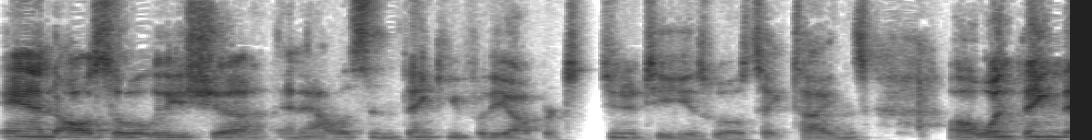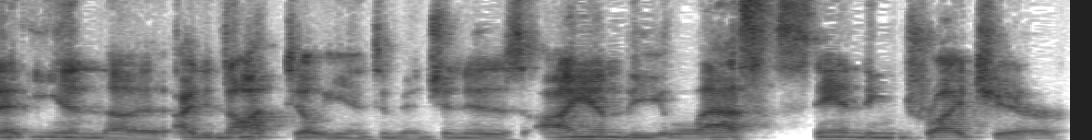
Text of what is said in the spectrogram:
And also Alicia and Allison, thank you for the opportunity as well as Tech Titans. Uh, one thing that Ian, uh, I did not tell Ian to mention is I am the last standing tri-chair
